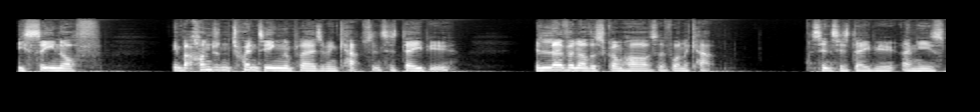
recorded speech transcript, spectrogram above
He's seen off. I think about 120 England players have been capped since his debut. 11 other scrum halves have won a cap since his debut, and he's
